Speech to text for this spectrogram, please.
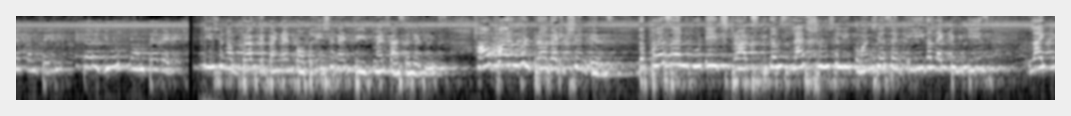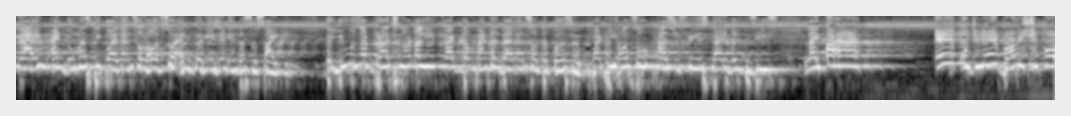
media campaign the youth from drug addiction of drug dependent population and treatment facilities. How harmful drug addiction is. The person who takes drugs becomes less socially conscious and illegal activities like crime and domestic violence are also encouraged in the society. The use of drugs not only affect the mental balance of the person, but he also has to face terrible disease like एक उजले भविष्य को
